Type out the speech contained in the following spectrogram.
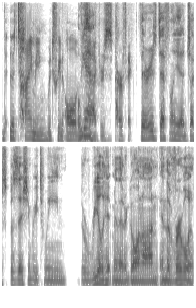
the, the timing between all of Oh, these yeah. actors is perfect. There is definitely a juxtaposition between the real hitmen that are going on and the verbal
